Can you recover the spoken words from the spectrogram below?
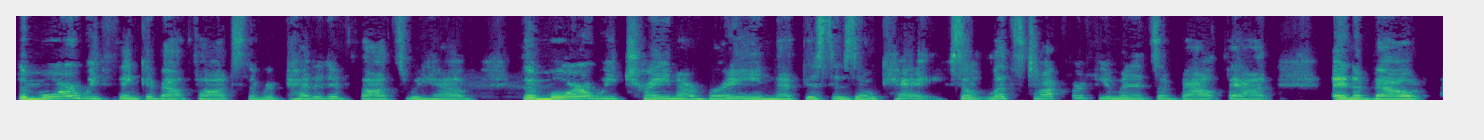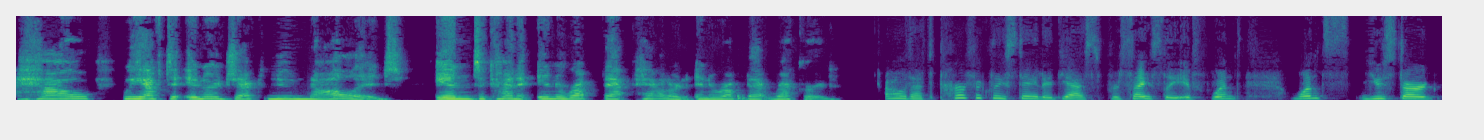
the more we think about thoughts, the repetitive thoughts we have, the more we train our brain that this is okay. So let's talk for a few minutes about that and about how we have to interject new knowledge in to kind of interrupt that pattern, interrupt that record. Oh, that's perfectly stated. Yes, precisely. If once once you start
